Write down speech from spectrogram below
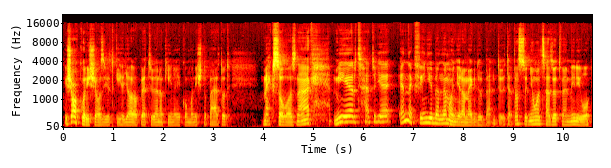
és akkor is az jött ki, hogy alapvetően a kínai kommunista pártot megszavaznák. Miért? Hát ugye ennek fényében nem annyira megdöbbentő. Tehát az, hogy 850 millió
